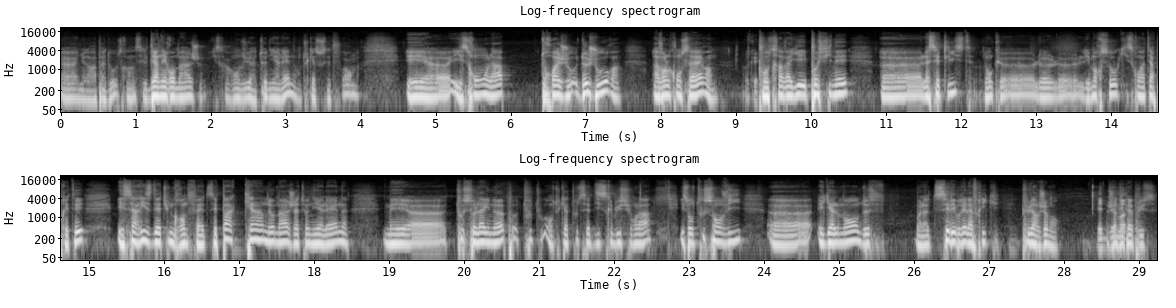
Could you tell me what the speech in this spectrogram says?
Euh, il n'y en aura pas d'autres. hein. C'est le dernier hommage qui sera rendu à Tony Allen, en tout cas sous cette forme. Et ils seront là trois jours, deux jours avant le concert pour travailler et peaufiner euh, la setlist, donc euh, le- le- les morceaux qui seront interprétés. Et ça risque d'être une grande fête. C'est pas qu'un hommage à Tony Allen, mais euh, tout ce line-up, tout, tout- en tout cas toute cette distribution-là, ils ont tous envie également de, f- voilà, de célébrer l'Afrique plus largement. Et J'en dis pas plus.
